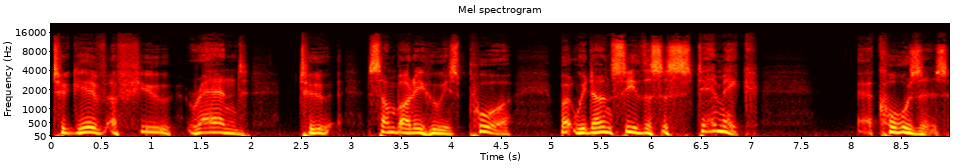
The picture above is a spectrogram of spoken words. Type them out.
to give a few rand to somebody who is poor, but we don't see the systemic uh, causes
